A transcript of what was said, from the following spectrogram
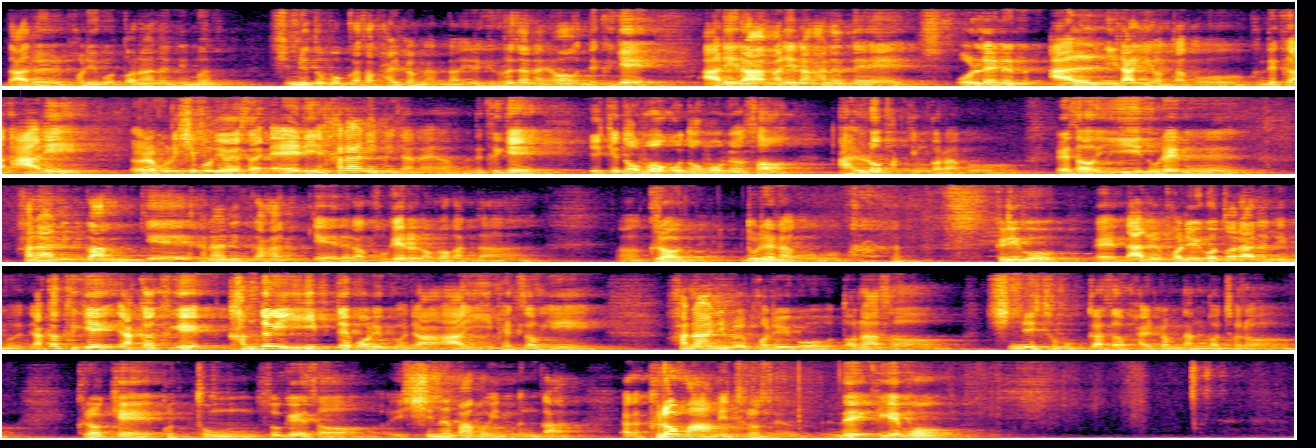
나를 버리고 떠나는 님은 심리도 못 가서 발병난다. 이렇게 그러잖아요. 근데 그게 아리랑 아리랑 하는데 원래는 알이랑이었다고. 근데 그 알이 여러분 히브리어에서 엘이 하나님이잖아요. 근데 그게 이렇게 넘어오고 넘어오면서 알로 바뀐 거라고. 그래서 이 노래는 하나님과 함께 하나님과 함께 내가 고개를 넘어간다. 어, 그런 노래라고. 그리고 예, 나를 버리고 떠나는 님은 약간 그게 약간 그게 감정이 이입돼 버린 거죠. 아 이 백성이 하나님을 버리고 떠나서 심리도 못 가서 발병 난 것처럼 그렇게 고통 속에서 신음하고 있는가? 약간 그런 마음이 들었어요. 근데 그게 뭐,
